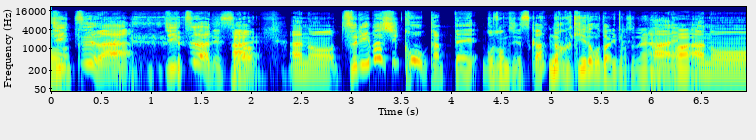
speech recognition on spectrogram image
実は実はですよ。あの吊り橋効果ってご存知ですか？なんか聞いたことありますね。はい。あの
